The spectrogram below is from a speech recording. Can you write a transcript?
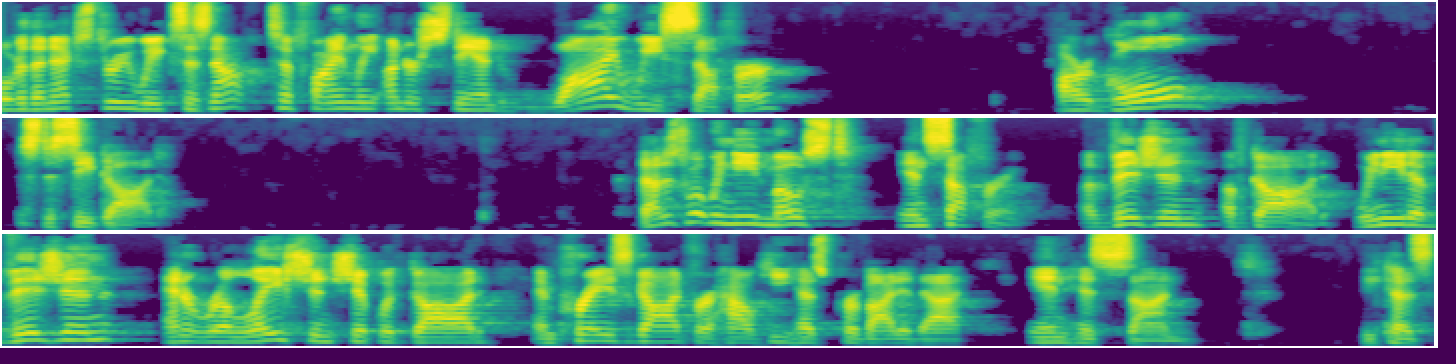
over the next three weeks is not to finally understand why we suffer. Our goal is to see God. That is what we need most in suffering a vision of God. We need a vision and a relationship with God and praise God for how he has provided that in his son. Because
